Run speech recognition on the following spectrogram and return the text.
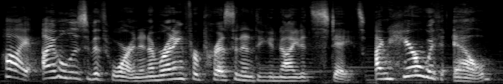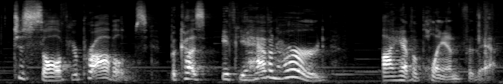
Hi, I'm Elizabeth Warren, and I'm running for President of the United States. I'm here with Elle to solve your problems because if you haven't heard, I have a plan for that.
